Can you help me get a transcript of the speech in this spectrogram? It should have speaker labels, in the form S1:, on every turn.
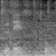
S1: อยู่ในถุง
